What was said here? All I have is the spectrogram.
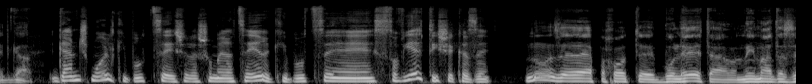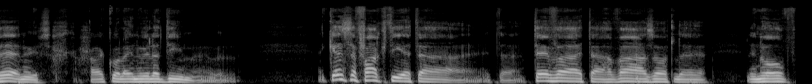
אתגר. גן שמואל, קיבוץ של השומר הצעיר, קיבוץ סובייטי שכזה. נו, זה היה פחות בולט, המימד הזה, אחרי הכל היינו ילדים. אבל... כן ספגתי את, ה, את הטבע, את האהבה הזאת לנוב,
